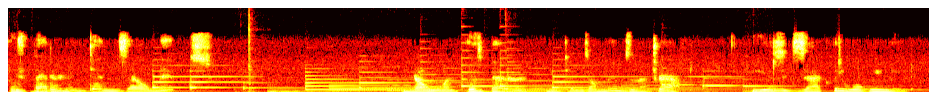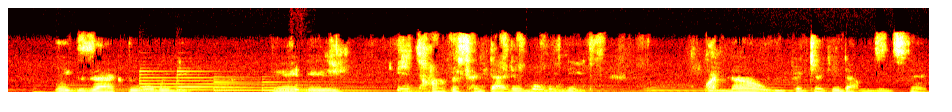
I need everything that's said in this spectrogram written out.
Who's better than Denzel Mims? No one is better than Denzel Mims in that draft. He is exactly what we need. Exactly what we need. It is, it's 100% that is what we need. But now we picked J.K. Dobbins instead.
